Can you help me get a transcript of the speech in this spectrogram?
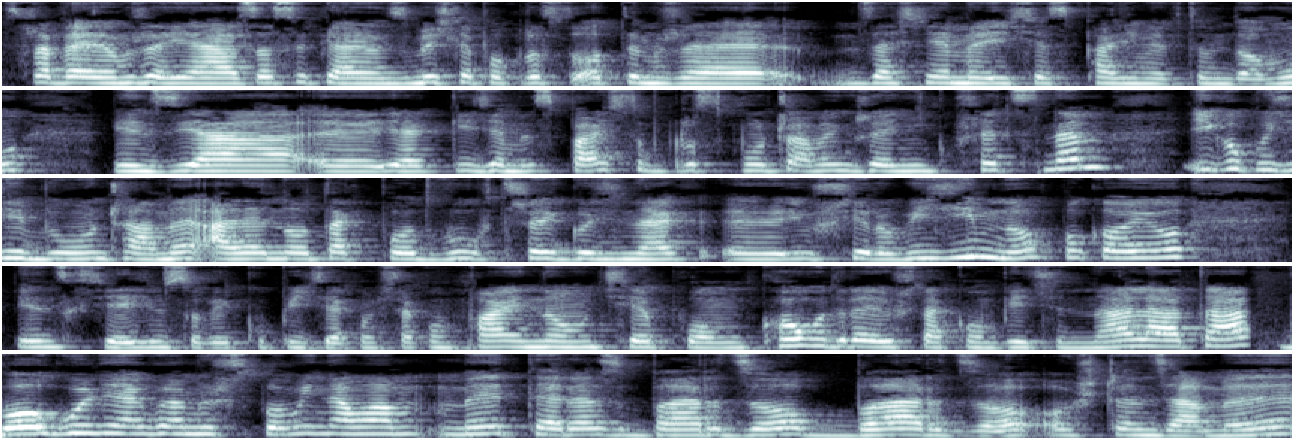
sprawiają, że ja zasypiając myślę po prostu o tym, że zaśniemy i się spalimy w tym domu. Więc ja, y, jak idziemy spać, to po prostu włączamy grzejnik przed snem i go później wyłączamy, ale no tak po dwóch, trzech godzinach y, już się robi zimno w pokoju, więc chcieliśmy sobie kupić jakąś taką fajną, ciepłą kołdrę, już taką, wiecie, na lata. Bo ogólnie, jak Wam już wspominałam, my teraz bardzo, bardzo oszczędzamy.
